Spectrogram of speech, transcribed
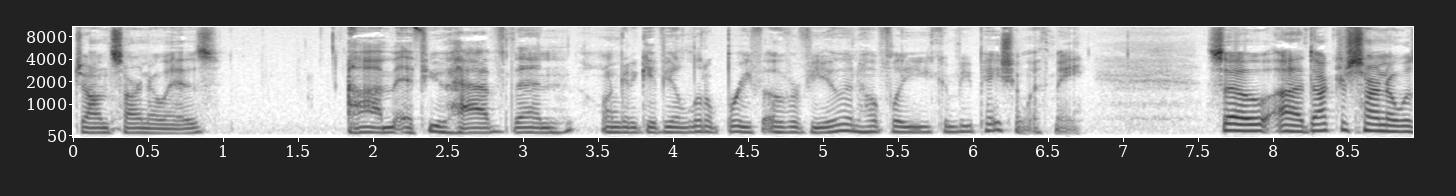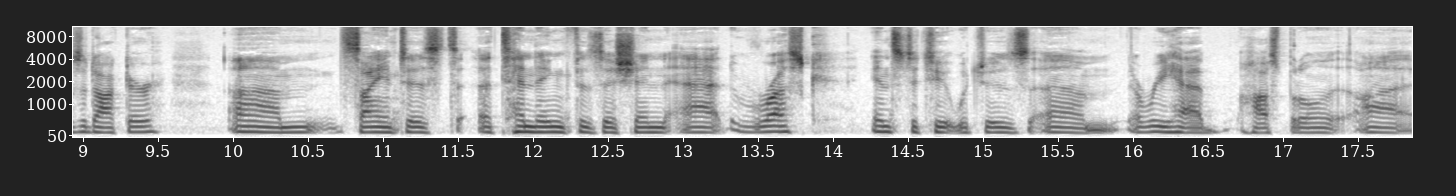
John Sarno is. Um, if you have, then I'm going to give you a little brief overview and hopefully you can be patient with me. So, uh, Dr. Sarno was a doctor, um, scientist, attending physician at Rusk Institute, which is um, a rehab hospital uh,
